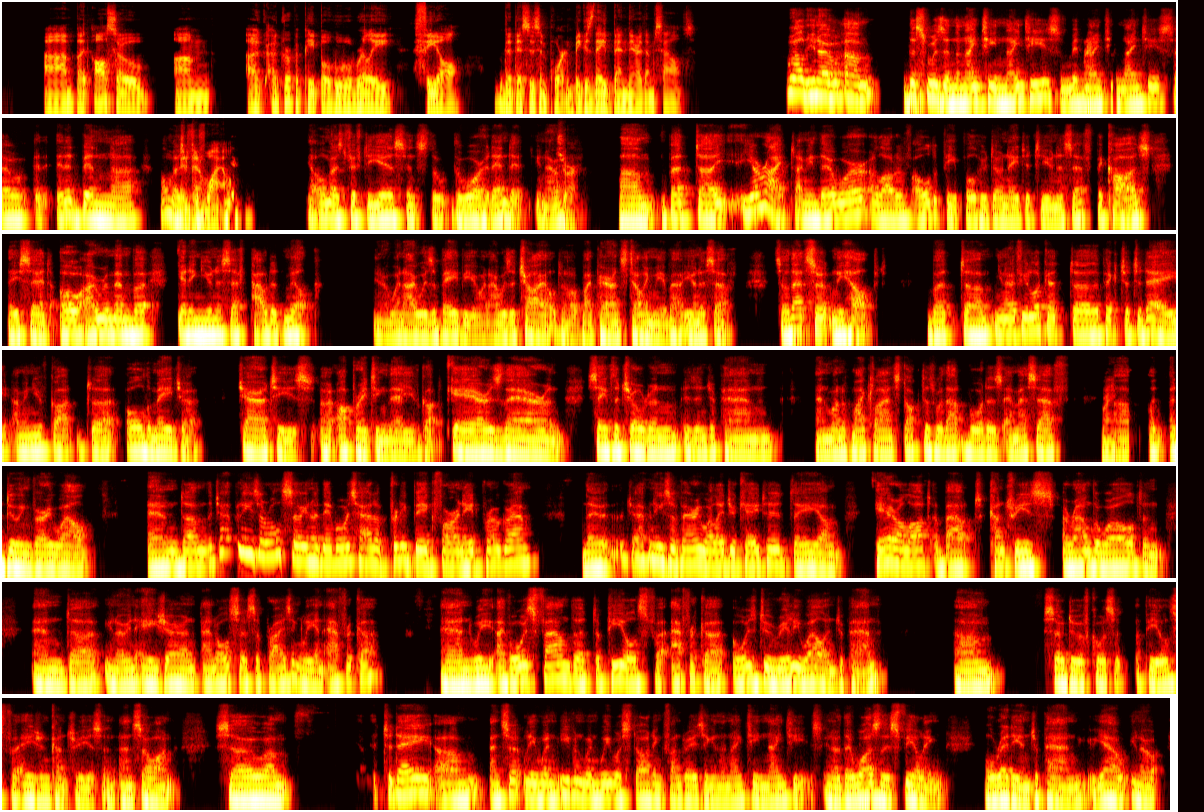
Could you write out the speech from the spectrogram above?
uh, but also um, a, a group of people who will really feel that this is important because they've been there themselves? Well, you know, um, this was in the 1990s, mid 1990s. So it, it, had been uh, almost it had been a while. Years, yeah, almost 50 years since the, the war had ended, you know? Sure. Um, but uh, you're right. I mean, there were a lot of older people who donated to UNICEF because they said, oh, I remember getting UNICEF powdered milk, you know, when I was a baby or when I was a child, or my parents telling me about UNICEF. So that certainly helped. But um, you know, if you look at uh, the picture today, I mean, you've got uh, all the major charities uh, operating there. You've got CARE is there, and Save the Children is in Japan, and, and one of my clients, Doctors Without Borders (MSF), right. Uh, are, are, doing very well. And um, the Japanese are also, you know, they've always had a pretty big foreign aid program. The Japanese are very well educated. They um, care a lot about countries around the world and and uh, you know in Asia and and also surprisingly in Africa. And we I've always found that appeals for Africa always do really well in Japan. Um, so do of course appeals for Asian countries and and so on. So um, today, um, and certainly when even when we were starting fundraising in the 1990s, you know, there was this feeling already in Japan. Yeah, you know,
